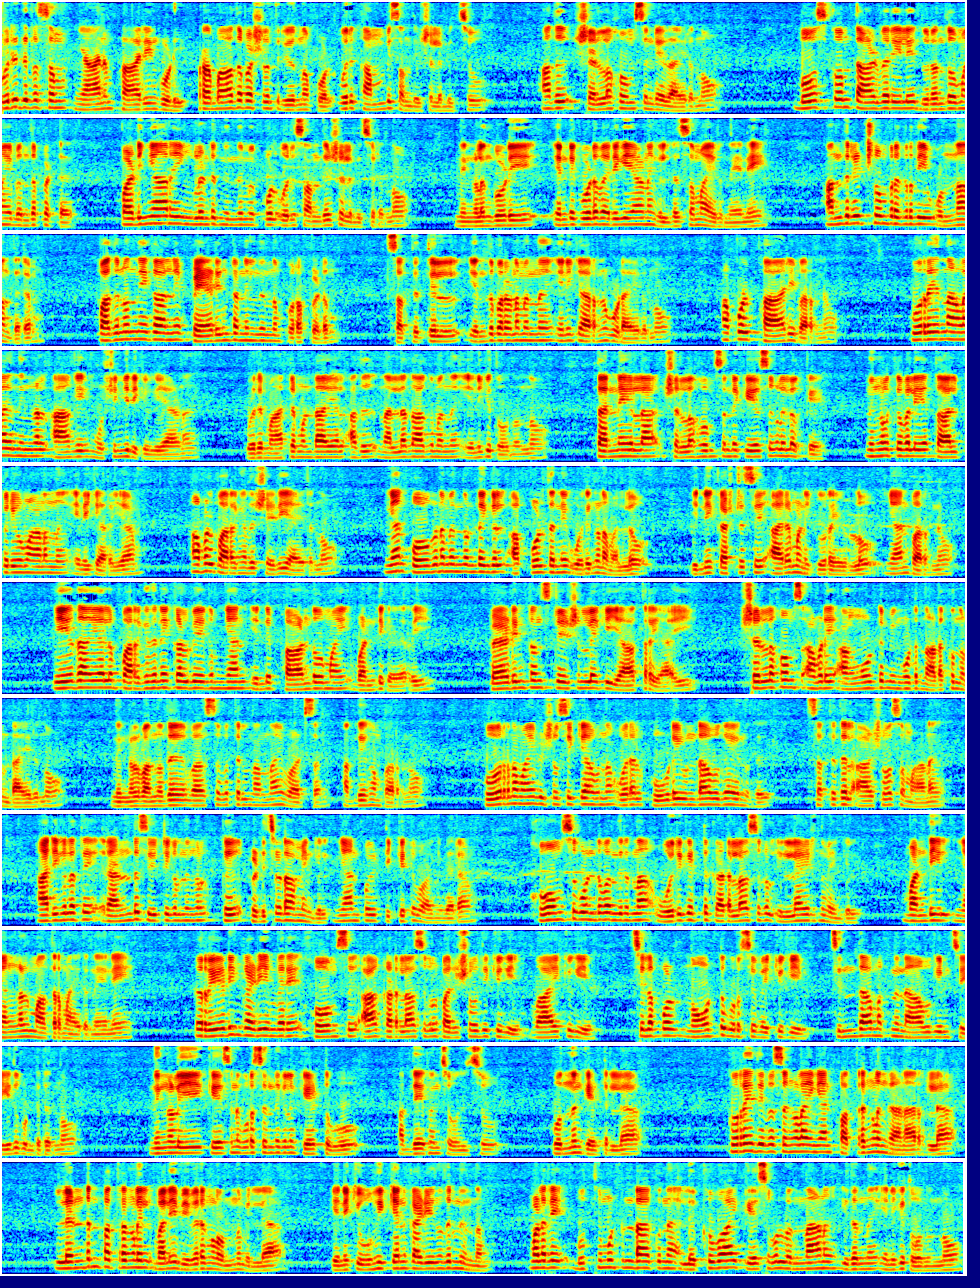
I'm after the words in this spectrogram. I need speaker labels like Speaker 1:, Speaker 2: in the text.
Speaker 1: ഒരു ദിവസം ഞാനും ഭാര്യയും കൂടി പ്രഭാത ഭക്ഷണത്തിലിരുന്നപ്പോൾ ഒരു കമ്പി സന്ദേശം ലഭിച്ചു. അത് ഷെള്ള ഹോംസിന്റേതായിരുന്നു ബോസ്കോം താഴ്വരയിലെ ദുരന്തവുമായി ബന്ധപ്പെട്ട് പടിഞ്ഞാറ് ഇംഗ്ലണ്ടിൽ നിന്നും ഇപ്പോൾ ഒരു സന്ദേശം ലഭിച്ചിരുന്നു. നിങ്ങളും കൂടി എന്റെ കൂടെ വരികയാണെങ്കിൽ രസമായിരുന്നേനെ. അന്തരീക്ഷവും പ്രകൃതിയും ഒന്നാം തരം. പതിനൊന്നേ കാലിന് പേഡിങ്ടണിൽ നിന്നും പുറപ്പെടും. സത്യത്തിൽ എന്തു പറയണമെന്ന് എനിക്ക് അറിഞ്ഞുകൂടായിരുന്നു. അപ്പോൾ ഭാര്യ പറഞ്ഞു കുറേ നാളായി നിങ്ങൾ ആകെ മുഷിഞ്ഞിരിക്കുകയാണ്. ഒരു മാറ്റമുണ്ടായാൽ അത് നല്ലതാകുമെന്ന് എനിക്ക് തോന്നുന്നു. തന്നെയുള്ള ഷെല്ല ഹോംസിന്റെ കേസുകളിലൊക്കെ നിങ്ങൾക്ക് വലിയ താല്പര്യവുമാണെന്ന് എനിക്കറിയാം. അവൾ പറഞ്ഞത് ശരിയായിരുന്നു. ഞാൻ പോകണമെന്നുണ്ടെങ്കിൽ അപ്പോൾ തന്നെ ഒരുങ്ങണമല്ലോ. ഇനി കഷ്ടിച്ച് അരമണിക്കൂറേയുള്ളൂ ഞാൻ പറഞ്ഞു. ഏതായാലും പറഞ്ഞതിനേക്കാൾ വേഗം ഞാൻ എന്റെ ഭാണ്ഡവുമായി വണ്ടി കയറി. പാഡിങ്ടൺ സ്റ്റേഷനിലേക്ക് യാത്രയായി. ഷെർല ഹോംസ് അവിടെ അങ്ങോട്ടും ഇങ്ങോട്ടും നടക്കുന്നുണ്ടായിരുന്നു. നിങ്ങൾ വന്നത് വാസ്തവത്തിൽ നന്നായി വാട്സൺ അദ്ദേഹം പറഞ്ഞു. പൂർണമായി വിശ്വസിക്കാവുന്ന ഒരാൾ കൂടെ ഉണ്ടാവുക എന്നത് സത്യത്തിൽ ആശ്വാസമാണ്. അരികലത്തെ രണ്ട് സീറ്റുകൾ നിങ്ങൾക്ക് പിടിച്ചിടാമെങ്കിൽ ഞാൻ പോയി ടിക്കറ്റ് വാങ്ങി വരാം. ഹോംസ് കൊണ്ടുവന്നിരുന്ന ഒരു കെട്ട് കടലാസുകൾ ഇല്ലായിരുന്നുവെങ്കിൽ വണ്ടിയിൽ ഞങ്ങൾ മാത്രമായിരുന്നേനെ. റീഡിംഗ് കഴിയും വരെ ഹോംസ് ആ കടലാസുകൾ പരിശോധിക്കുകയും വായിക്കുകയും ചിലപ്പോൾ നോട്ട് കുറിച്ച് വയ്ക്കുകയും ചിന്താമഗ്നനാവുകയും ചെയ്തുകൊണ്ടിരുന്നു നിങ്ങൾ ഈ കേസിനെ കുറിച്ച് എന്തെങ്കിലും കേട്ടുവോ? അദ്ദേഹം ചോദിച്ചു. ഒന്നും കേട്ടില്ല. കുറേ ദിവസങ്ങളായി ഞാൻ പത്രങ്ങളും കാണാറില്ല. ലണ്ടൻ പത്രങ്ങളിൽ വലിയ വിവരങ്ങളൊന്നുമില്ല. എനിക്ക് ഊഹിക്കാൻ കഴിയുന്നതിൽ നിന്നും വളരെ ബുദ്ധിമുട്ടുണ്ടാക്കുന്ന ലഘുവായ കേസുകളിലൊന്നാണ് ഇതെന്ന് എനിക്ക് തോന്നുന്നു.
